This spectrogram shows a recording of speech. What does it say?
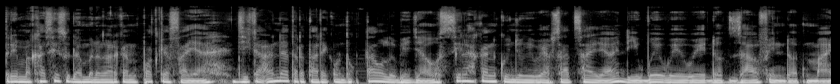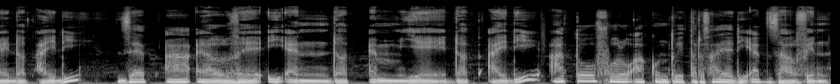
Terima kasih sudah mendengarkan podcast saya. Jika Anda tertarik untuk tahu lebih jauh, silahkan kunjungi website saya di www.zalvin.my.id z a l v i n.my.id atau follow akun Twitter saya di @zalvin.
